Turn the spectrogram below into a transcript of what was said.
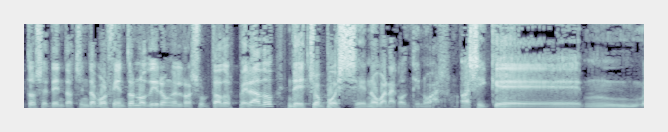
70-80% no dieron el resultado esperado. De hecho, pues eh, no van a continuar. Así que mm,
